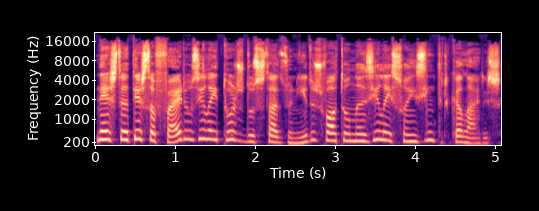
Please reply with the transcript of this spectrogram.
Nesta terça-feira, os eleitores dos Estados Unidos votam nas eleições intercalares.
